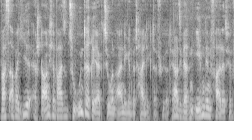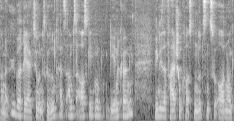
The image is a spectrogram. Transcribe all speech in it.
was aber hier erstaunlicherweise zu Unterreaktionen einiger Beteiligter führt. Ja, Sie werden eben den Fall, dass wir von einer Überreaktion des Gesundheitsamts ausgehen gehen können, wegen dieser falschen Kosten-Nutzen-Zuordnung.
